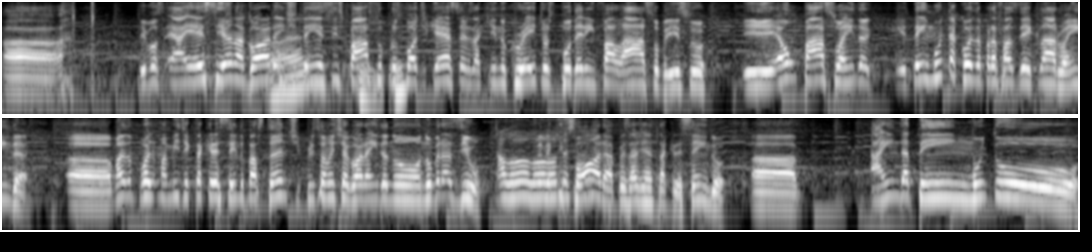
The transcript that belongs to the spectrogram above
Uh, e você, aí esse ano agora a gente tem esse espaço para os podcasters aqui no Creators poderem falar sobre isso. E é um passo ainda, tem muita coisa para fazer, claro, ainda. Uh, mas uma mídia que está crescendo bastante, principalmente agora ainda no, no Brasil. Alô, alô, Você vê alô. que fora, apesar de a gente estar crescendo, uh, ainda tem muito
